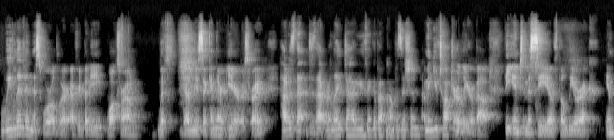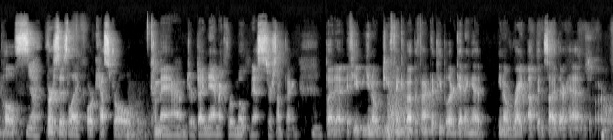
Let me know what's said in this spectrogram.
we live in this world where everybody walks around with their music in their ears, right? How does that does that relate to how you think about composition? I mean, you talked earlier about the intimacy of the lyric impulse yeah, versus like orchestral command or dynamic remoteness or something. Mm. But uh, if you you know, do you think about the fact that people are getting it, you know, right up inside their head? Or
